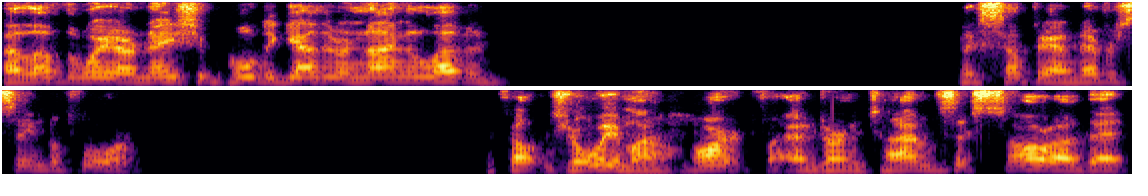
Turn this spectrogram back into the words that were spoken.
I love the way our nation pulled together in 9 11. It's something I've never seen before. I felt joy in my heart during times of sorrow that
